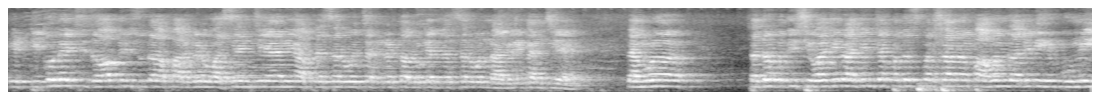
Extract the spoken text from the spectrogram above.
हे टिकवण्याची जबाबदारी सुद्धा पारगड वासियांची आहे आणि आपल्या सर्व चंदगड तालुक्यातल्या सर्व नागरिकांची आहे. त्यामुळं छत्रपती शिवाजी राजेंच्या पदस्पर्शानं पावन झालेली ही भूमी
